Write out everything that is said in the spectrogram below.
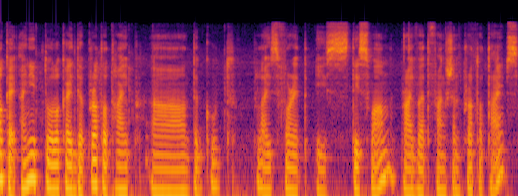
Okay, I need to locate the prototype. Uh, the good place for it is this one, private function prototypes.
